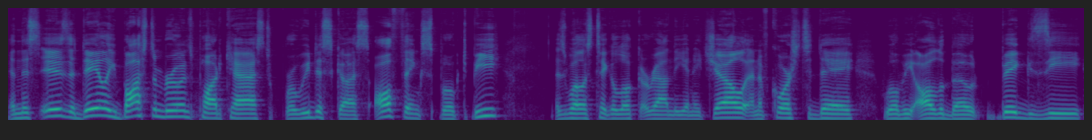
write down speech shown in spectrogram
and this is a daily Boston Bruins podcast where we discuss all things Spoked B as well as take a look around the NHL. And of course, today will be all about Big Z,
